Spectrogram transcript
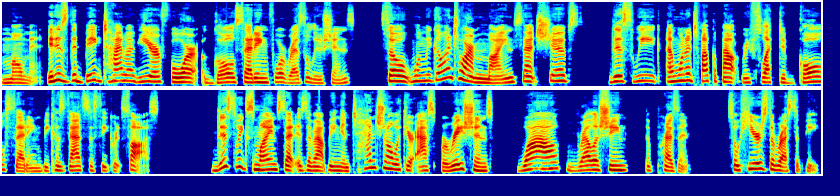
moment. It is the big time of year for goal setting, for resolutions. So when we go into our mindset shifts, this week, I want to talk about reflective goal setting because that's the secret sauce. This week's mindset is about being intentional with your aspirations while relishing the present. So here's the recipe.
